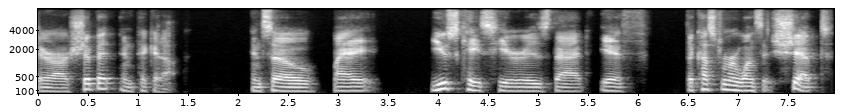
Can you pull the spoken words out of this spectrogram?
There are ship it and pick it up. And so my use case here is that if the customer wants it shipped,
